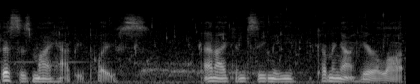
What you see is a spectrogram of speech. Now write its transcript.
This is my happy place. And I can see me coming out here a lot.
